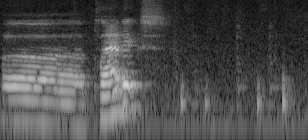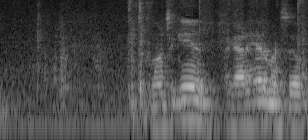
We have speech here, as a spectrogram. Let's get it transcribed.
Uh, Plavix? Once again, I got ahead of myself.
